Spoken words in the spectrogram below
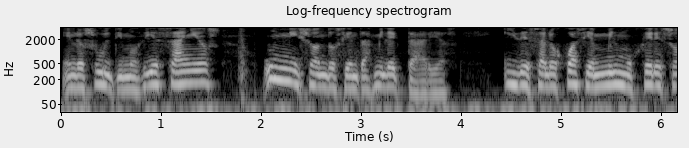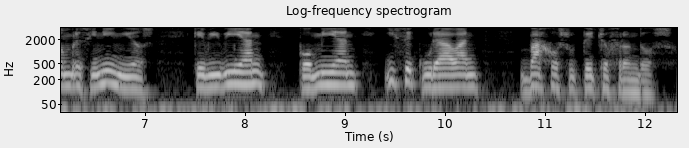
en los últimos diez años un millón doscientas mil hectáreas y desalojó a cien mil mujeres, hombres y niños que vivían comían y se curaban bajo su techo frondoso.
